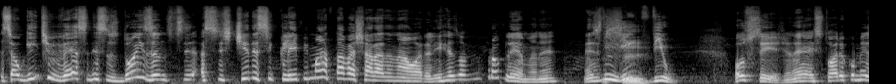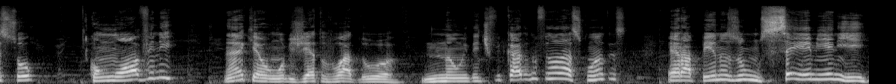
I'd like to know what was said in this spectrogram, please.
Se alguém tivesse, nesses dois anos, assistido esse clipe, matava a charada na hora ali, resolvia o problema, né? Mas ninguém Sim. viu. Ou seja, né, a história começou com um OVNI, né? Que é um objeto voador não identificado. No final das contas, era apenas um CMNI,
